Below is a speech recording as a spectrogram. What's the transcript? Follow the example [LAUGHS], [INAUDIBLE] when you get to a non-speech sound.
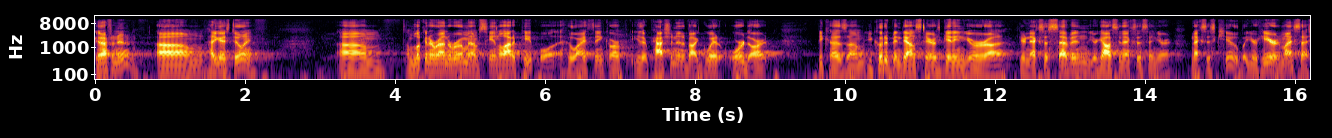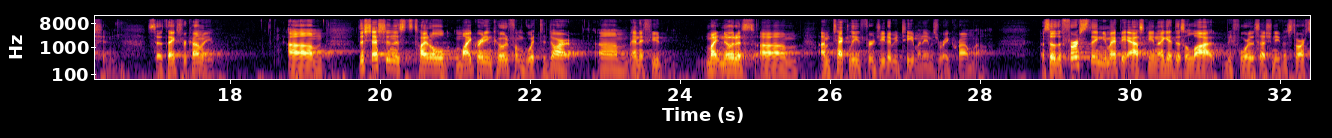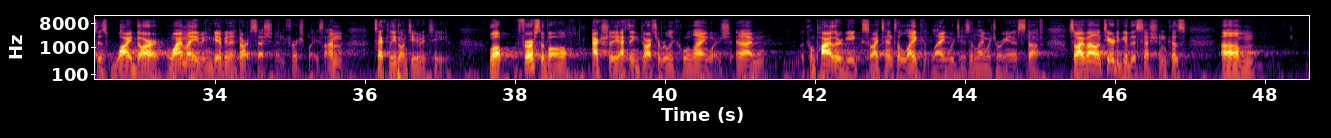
Good afternoon. Um, how you guys doing? Um, I'm looking around the room and I'm seeing a lot of people who I think are either passionate about GWT or Dart because um, you could have been downstairs getting your, uh, your Nexus 7, your Galaxy Nexus, and your Nexus Q, but you're here in my session. So thanks for coming. Um, this session is titled Migrating Code from GWT to Dart. Um, and if you might notice, um, I'm tech lead for GWT. My name is Ray Cromwell. And so the first thing you might be asking, and I get this a lot before the session even starts, is why Dart? Why am I even giving a Dart session in the first place? I'm tech lead on GWT. Well, first of all, actually, I think Dart's a really cool language, and I'm a compiler geek, so I tend to like languages and language-oriented stuff. So I volunteered to give this session because um,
